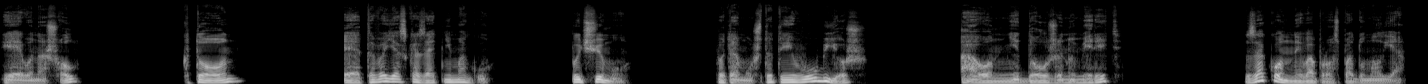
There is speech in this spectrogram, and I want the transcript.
«Я его нашел?» «Кто он?» «Этого я сказать не могу». «Почему?» «Потому что ты его убьешь». А он не должен умереть? Законный вопрос, подумал я.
